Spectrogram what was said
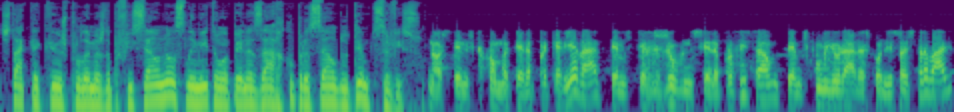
destaca que os problemas da profissão não se limitam apenas à recuperação do tempo de serviço. Nós temos que combater a precariedade, temos que rejuvenescer a profissão, temos que melhorar as condições de trabalho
